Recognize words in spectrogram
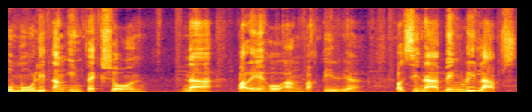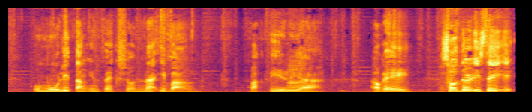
umulit ang infection na pareho ang bacteria. Pag sinabing relapse, umulit ang infection na ibang bacteria. Okay? So there is a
